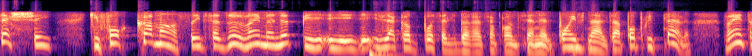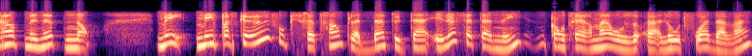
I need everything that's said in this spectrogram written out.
séchée, qu'il faut recommencer. Puis ça dure 20 minutes, puis il n'accorde pas sa libération conditionnelle. Point final. Ça n'a pas pris de temps. 20-30 minutes, non. Mais, mais parce qu'eux, il faut qu'ils se retrempent là-dedans tout le temps. Et là, cette année, contrairement aux, à l'autre fois d'avant,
